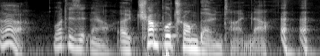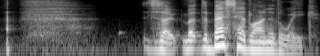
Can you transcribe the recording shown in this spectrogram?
oh, what is it now? Oh, trump or trombone time now. so, but the best headline of the week,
